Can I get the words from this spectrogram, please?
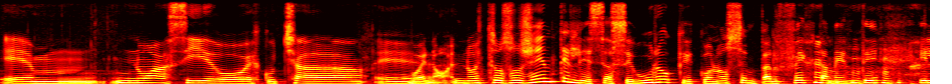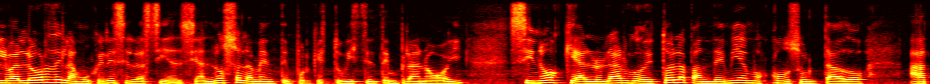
Em, no ha sido escuchada. Eh. Bueno, nuestros oyentes les aseguro que conocen perfectamente el valor de las mujeres en la ciencia, no solamente porque estuviste temprano hoy, sino que a lo largo de toda la pandemia hemos consultado a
